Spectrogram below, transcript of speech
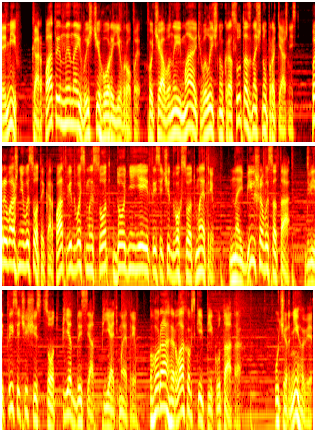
Це міф. Карпати не найвищі гори Європи, хоча вони й мають величну красу та значну протяжність. Переважні висоти Карпат від 800 до 1200 метрів. Найбільша висота 2655 метрів. Гора Герлаховський пік у Татрах. У Чернігові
